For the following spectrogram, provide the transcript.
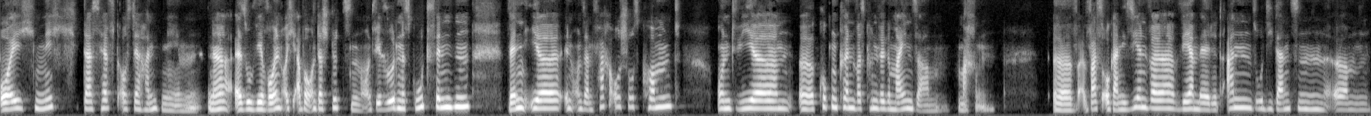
euch nicht das Heft aus der Hand nehmen. Ne? Also wir wollen euch aber unterstützen und wir würden es gut finden, wenn ihr in unseren Fachausschuss kommt und wir äh, gucken können, was können wir gemeinsam machen. Äh, was organisieren wir, wer meldet an, so die ganzen ähm,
